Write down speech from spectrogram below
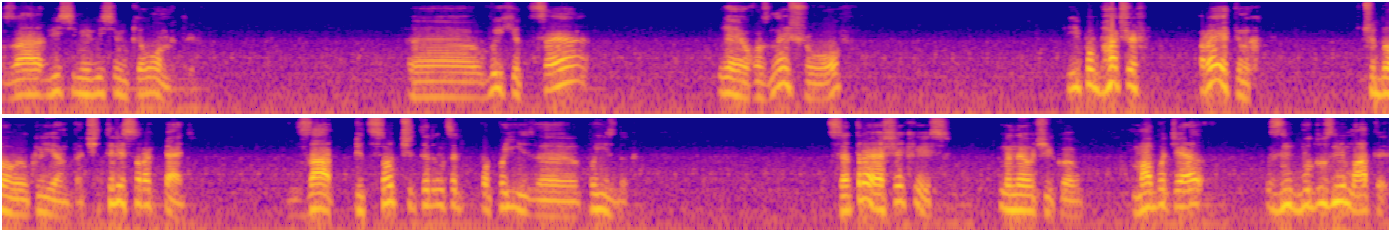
за 8,8 кілометрів. Е, вихід це я його знайшов і побачив рейтинг чудовий у клієнта 4,45 за 514 по- поїз- е, поїздок. Це треш якийсь. Мене очікував. Мабуть, я буду знімати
